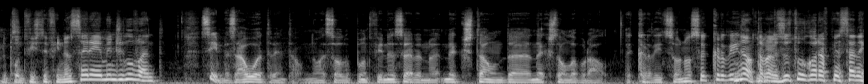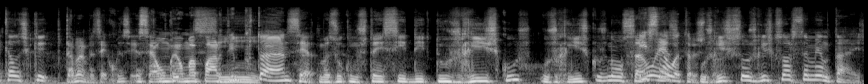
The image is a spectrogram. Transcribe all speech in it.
Do ponto de vista financeiro, é a menos relevante. Sim, mas há outra então. Não é só do ponto financeiro, não é? na questão, da, na questão laboral. Acredito ou não se acredita. Não, bem, mas eu estou agora a pensar naquelas que. Bem, mas é isso é uma- é uma parte importante. Certo, mas o que nos tem sido dito dos riscos, os riscos não são. Isso é outra Os riscos são os riscos orçamentais.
